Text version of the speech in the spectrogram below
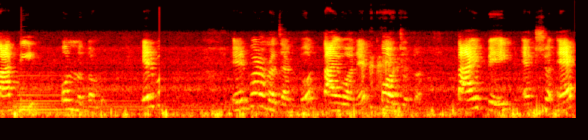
বাটি অন্যতম। এরপর এরপর আমরা জানব তাইওয়ানের পর্যটন। তাইপেই একশো এক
